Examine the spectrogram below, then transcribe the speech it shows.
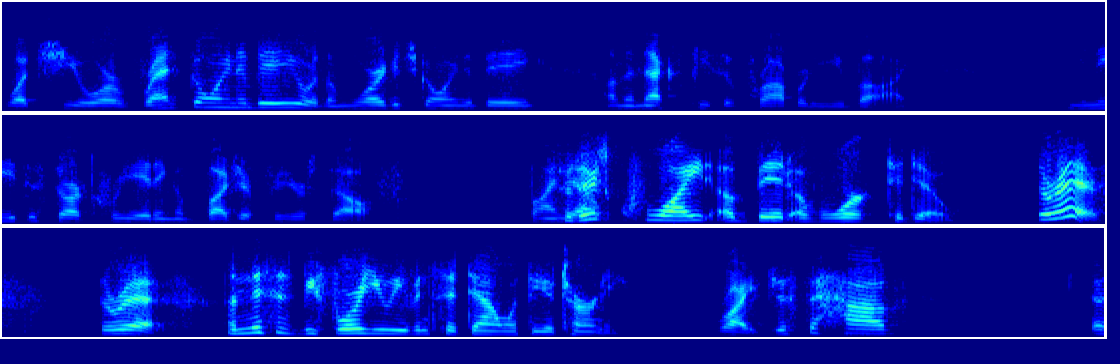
What's your rent going to be or the mortgage going to be on the next piece of property you buy? You need to start creating a budget for yourself. Find so out there's quite a bit of work to do there is. There is. and this is before you even sit down with the attorney Right. Just to have a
